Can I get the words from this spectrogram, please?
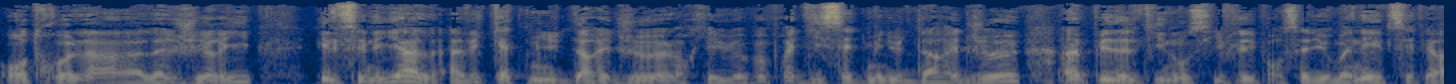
entre la- l'Algérie et le Sénégal, avec 4 minutes d'arrêt de jeu, alors qu'il y a eu à peu près 17 minutes d'arrêt de jeu, un pénalty non sifflé pour Sadio Mané, etc..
